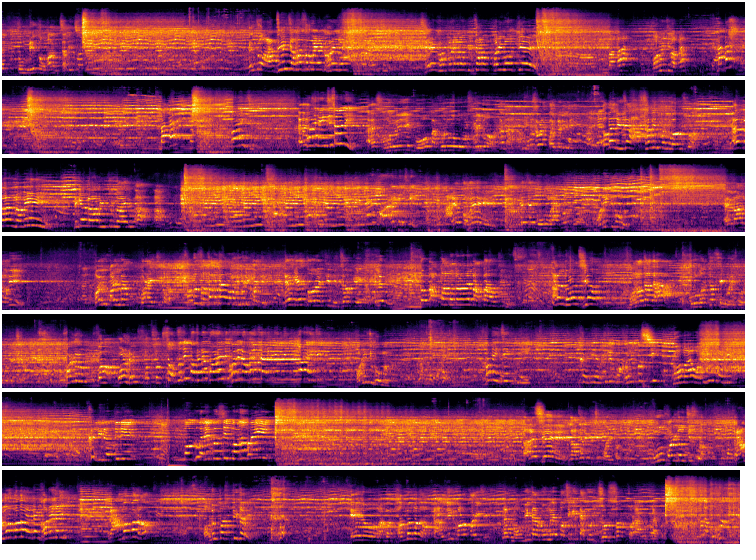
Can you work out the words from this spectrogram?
Panowie, umietowańca. কিন্তু আজি যাহা সব এ ঘরে সে ঘটনার বিচার করিব কে বাবা কোন হয়েছে বাবা বাবা বাবা কোন হয়েছে কোন হয়েছে সমলি এ সমলি মো পাখরু শুনিব মু সেটা কই পারিবি তবে নিজে আসামি করিব শুন এ Sige, mami, tumayo. Ah, ah. Dharmapada କାଲି କ'ଣ କରିଛି ନା ନବିତା ରୁମ୍ରେ ପଶିକି ତାକୁ ଜୋରସୋର କଡ଼ା ଘୁଟା କରିଛି।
